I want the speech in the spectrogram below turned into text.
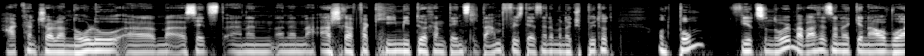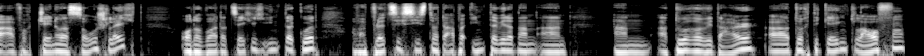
Hakan Chalanolu. Äh, man ersetzt einen, einen Ashraf Hakimi durch einen Denzel Dumfries, der jetzt nicht einmal noch gespielt hat. Und bumm, 4 zu 0. Man weiß jetzt noch nicht genau, war einfach Genoa so schlecht oder war tatsächlich Inter gut. Aber plötzlich siehst du halt aber Inter wieder dann an, an Arturo Vidal äh, durch die Gegend laufen,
